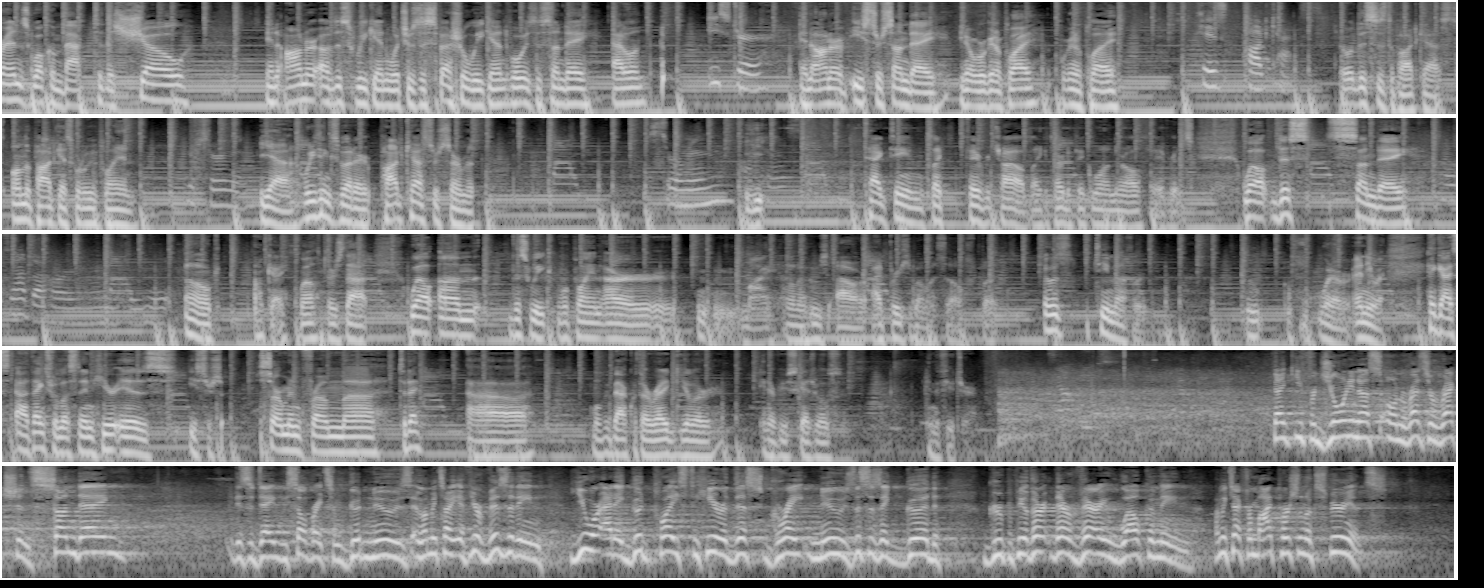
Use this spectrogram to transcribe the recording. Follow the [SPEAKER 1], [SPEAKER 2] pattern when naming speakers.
[SPEAKER 1] friends, welcome back to the show. In honor of this weekend, which was a special weekend, what was the Sunday, Adeline?
[SPEAKER 2] Easter.
[SPEAKER 1] In honor of Easter Sunday, you know what we're going to play? We're going to play.
[SPEAKER 2] His podcast.
[SPEAKER 1] Oh, this is the podcast. On the podcast, what are we playing?
[SPEAKER 2] The sermon.
[SPEAKER 1] Yeah. What do you think's better, podcast or sermon?
[SPEAKER 2] Sermon.
[SPEAKER 1] Ye- Tag team. It's like favorite child. Like it's hard to pick one. They're all favorites. Well, this Sunday, Oh, ok- okay. Well, there's that. Well, um, this week we're playing our my. I don't know who's our. I preached about myself, but it was team effort. Whatever. Anyway, hey guys, uh, thanks for listening. Here is Easter sermon from uh, today. Uh, we'll be back with our regular interview schedules in the future. Thank you for joining us on Resurrection Sunday. It is a day we celebrate some good news. And let me tell you, if you're visiting, you are at a good place to hear this great news. This is a good group of people. They're, they're very welcoming. Let me tell you from my personal experience.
